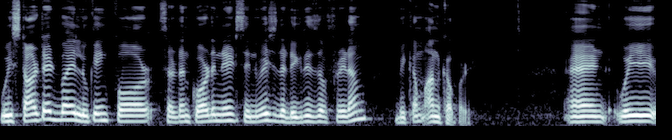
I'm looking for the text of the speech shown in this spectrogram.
we started by looking for certain coordinates in which the degrees of freedom become uncoupled and we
